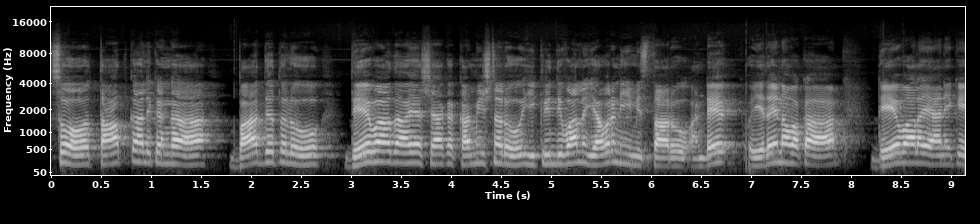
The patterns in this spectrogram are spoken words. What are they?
సో తాత్కాలికంగా బాధ్యతలు దేవాదాయ శాఖ కమిషనరు ఈ క్రింది వాళ్ళని ఎవరు నియమిస్తారు? అంటే ఏదైనా ఒక దేవాలయానికి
